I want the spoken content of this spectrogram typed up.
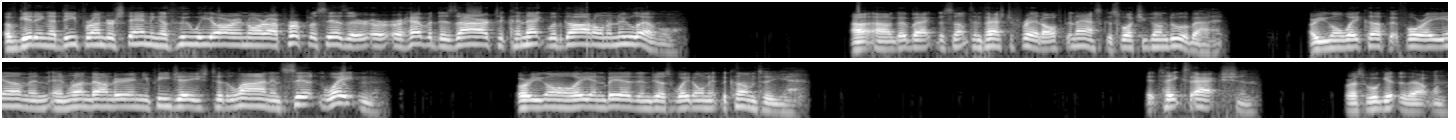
of getting a deeper understanding of who we are and what our purpose is, or, or, or have a desire to connect with God on a new level, I'll go back to something Pastor Fred often asks us what you going to do about it? Are you going to wake up at 4 a.m. And, and run down there in your PJs to the line and sit and waiting? Or are you going to lay in bed and just wait on it to come to you? It takes action for us. We'll get to that one.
